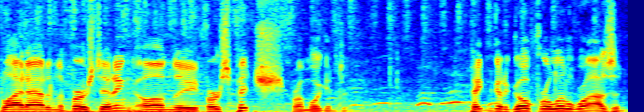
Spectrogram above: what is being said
Flied out in the first inning on the first pitch from Wigginton. Peyton going to go for a little rosin.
